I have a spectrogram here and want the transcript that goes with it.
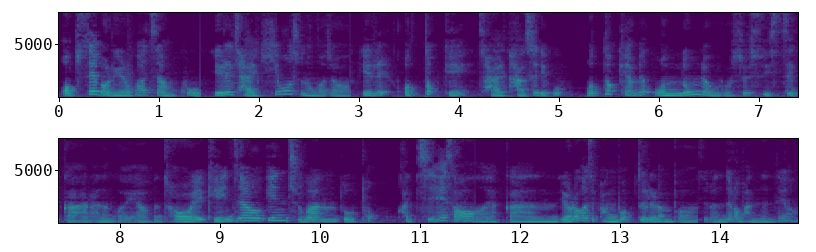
없애버리려고 하지 않고 얘를 잘 키워주는 거죠. 얘를 어떻게 잘 다스리고 어떻게 하면 원동력으로 쓸 수 있을까라는 거예요. 저의 개인적인 주관도 통- 같이 해서 약간 여러 가지 방법들을 한번 만들어 봤는데요.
